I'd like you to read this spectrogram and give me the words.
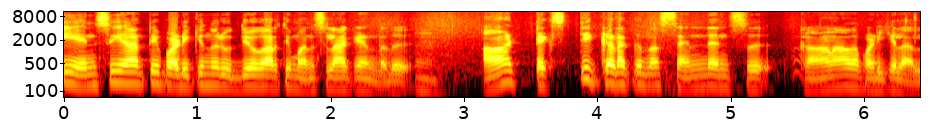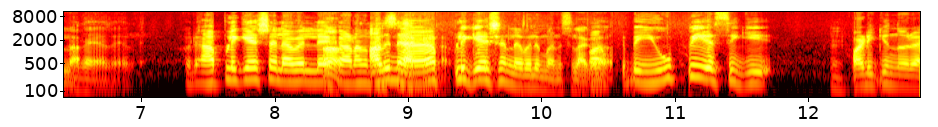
ഈ എൻ സി ആർ ടി പഠിക്കുന്ന ഒരു ഉദ്യോഗാർത്ഥി മനസ്സിലാക്കേണ്ടത് ആ ടെക്സ്റ്റിൽ കിടക്കുന്ന സെന്റൻസ് കാണാതെ പഠിക്കലല്ല. അതെ അതെ അതെ. ഒരു ആപ്ലിക്കേഷൻ ലെവലിലേക്കാണ് അത് അതിന് ആപ്ലിക്കേഷൻ ലെവൽ മനസ്സിലാക്കണം. ഇപ്പൊ യു പി എസ് സിക്ക് പഠിക്കുന്ന ഒരു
